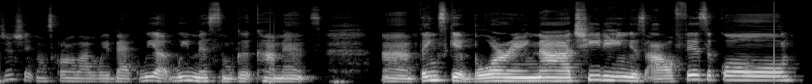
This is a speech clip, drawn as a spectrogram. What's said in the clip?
Your shit don't scroll all the way back. We uh, we missed some good comments. Um, things get boring. Nah, cheating is all physical.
